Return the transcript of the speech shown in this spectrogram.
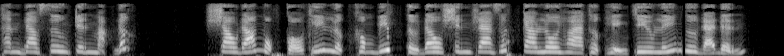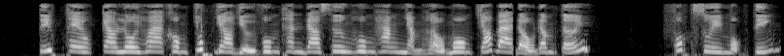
thanh đao xương trên mặt đất. Sau đó một cổ khí lực không biết từ đâu sinh ra giúp cao lôi hoa thực hiện chiêu lý ngư đã đỉnh. Tiếp theo, cao lôi hoa không chút do dự vung thanh đao xương hung hăng nhằm hậu môn chó ba đầu đâm tới. Phúc suy một tiếng.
